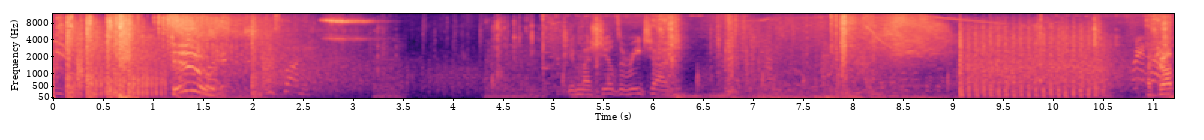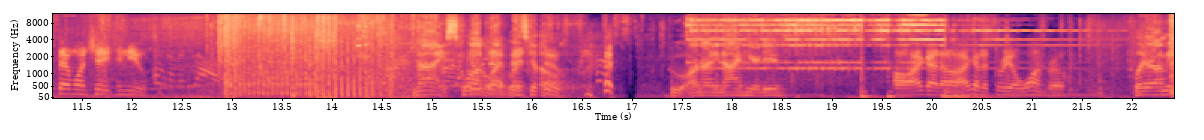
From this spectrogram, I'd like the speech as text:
Reloading. Dude! Give my shields a recharge. I dropped that one chasing you. Nice. Squad Killed that wipe. Let's go. too. Ooh, R99 here, dude. Oh, I got a, I got a 301, bro. Player on me.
